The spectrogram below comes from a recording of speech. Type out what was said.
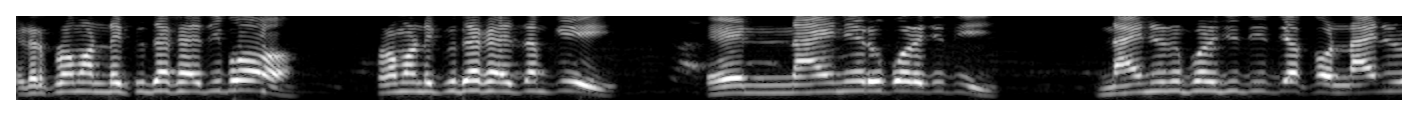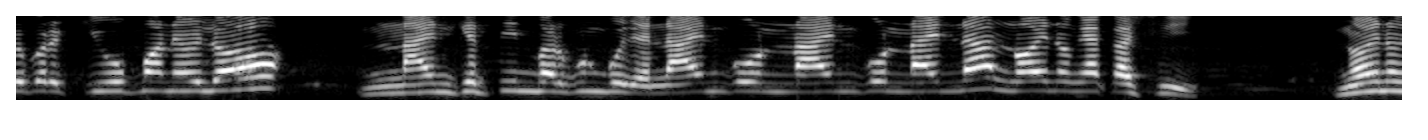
এটার প্রমাণটা একটু দেখাই দিব। প্রমাণটা একটু দেখাই দিতাম কি? নাইনের উপরে যদি নাইনের উপরে যদি দেখো নাইনের উপরে কিউব মানে হইল নাইন কে তিনবার গুণ বোঝায়। নাইন গুণ নাইন গুণ নাইন না, নয় নং একাশি। নয় নং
